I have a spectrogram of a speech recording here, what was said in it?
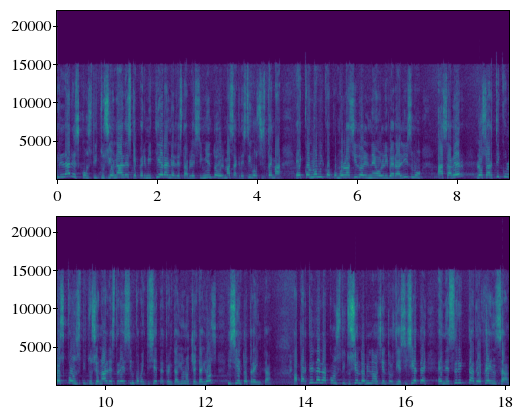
pilares constitucionales que permitieran el establecimiento del más agresivo sistema económico como lo ha sido el neoliberalismo, a saber, los artículos constitucionales 3, 5, 27, 31, 82 y 130. A partir de la Constitución de 1917, en estricta defensa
